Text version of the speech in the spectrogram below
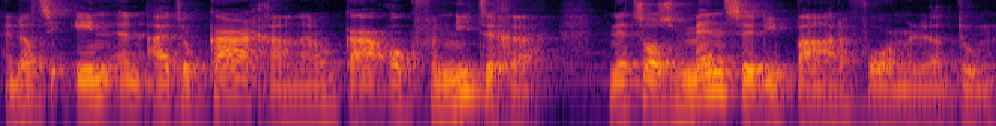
En dat ze in en uit elkaar gaan en elkaar ook vernietigen. Net zoals mensen die paren vormen dat doen.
